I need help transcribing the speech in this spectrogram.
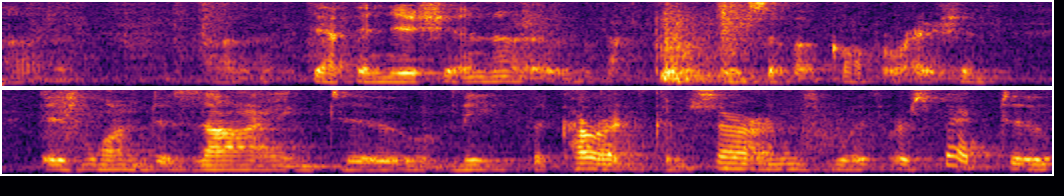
uh, uh definition of purpose of a corporation is one designed to meet the current concerns with respect to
